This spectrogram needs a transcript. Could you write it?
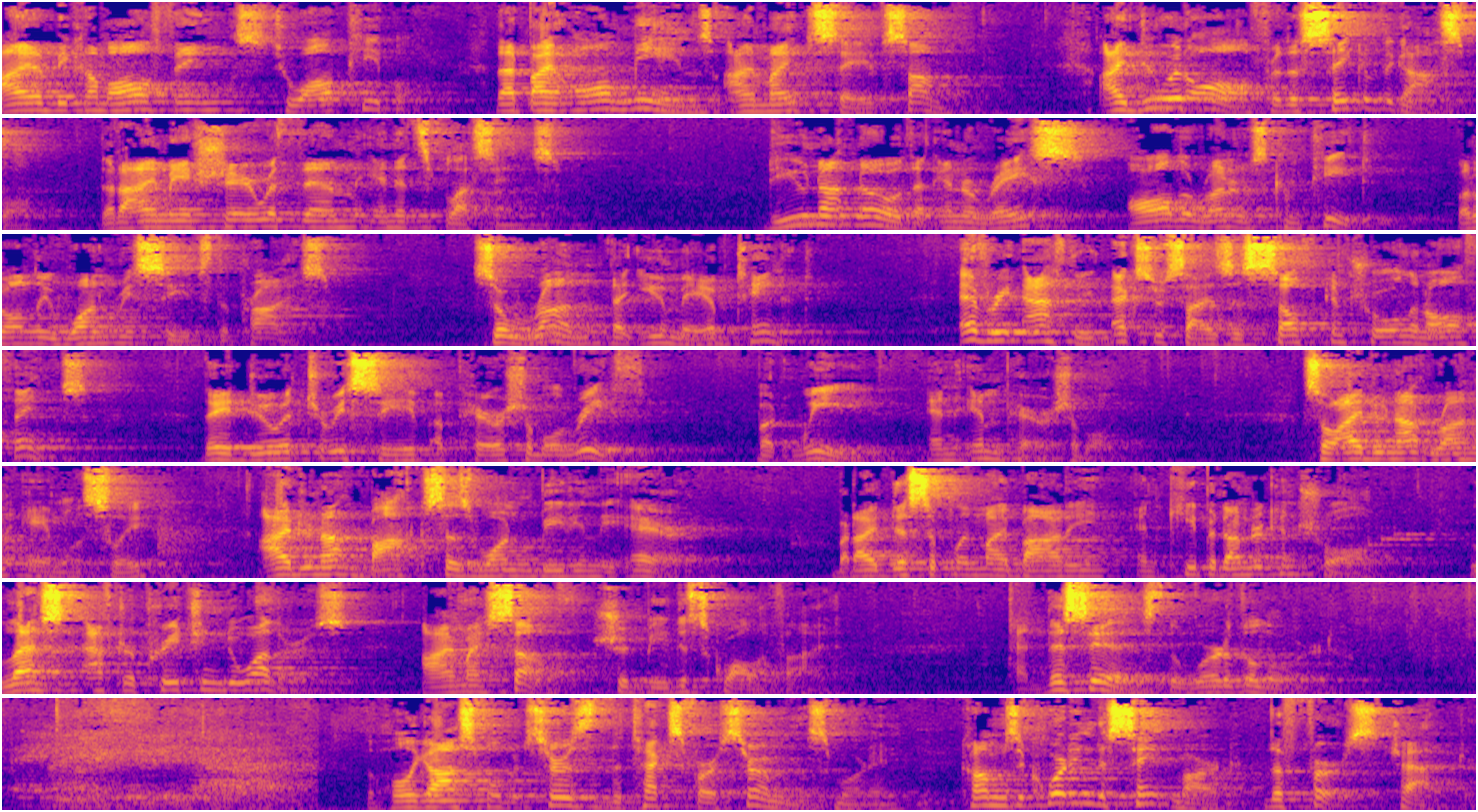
I have become all things to all people, that by all means I might save some. I do it all for the sake of the gospel, that I may share with them in its blessings. Do you not know that in a race all the runners compete, but only one receives the prize? So run that you may obtain it. Every athlete exercises self control in all things. They do it to receive a perishable wreath, but we an imperishable. So I do not run aimlessly. I do not box as one beating the air, but I discipline my body and keep it under control, lest after preaching to others, I myself should be disqualified. And this is the word of the Lord. The Holy Gospel, which serves as the text for our sermon this morning, comes according to St. Mark, the first chapter.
